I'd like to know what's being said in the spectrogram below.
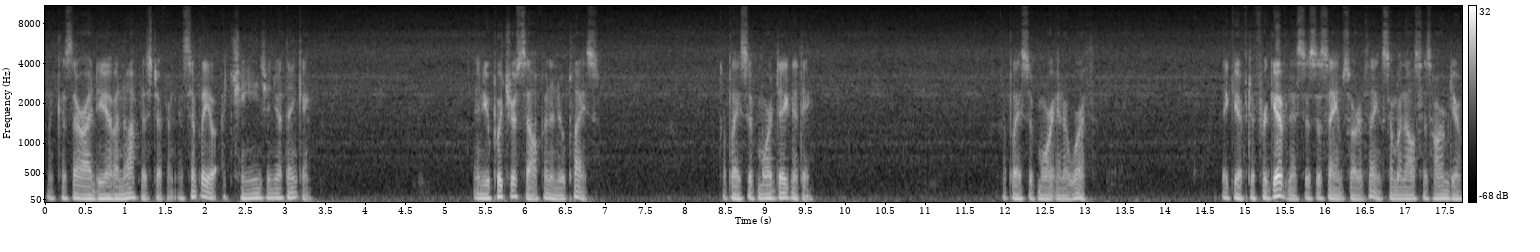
because their idea of enough is different. It's simply a change in your thinking. And you put yourself in a new place, a place of more dignity, a place of more inner worth. The gift of forgiveness is the same sort of thing. Someone else has harmed you,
